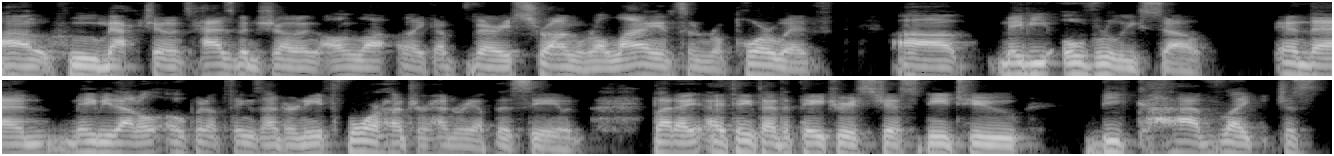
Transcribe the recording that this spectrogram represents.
uh, who Mac Jones has been showing a lot like a very strong reliance and rapport with, uh, maybe overly so and then maybe that'll open up things underneath for Hunter Henry up the seam. But I, I think that the Patriots just need to be have like just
